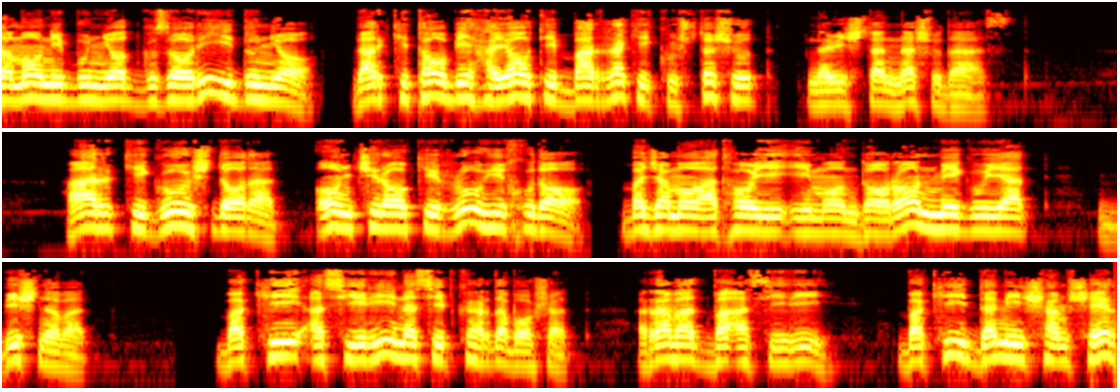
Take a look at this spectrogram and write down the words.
замони бунёдгузории дуньё дар китоби ҳаёти барра ки кушта шуд навишта нашудааст ҳар кӣ гӯш дорад он чиро ки рӯҳи худо ба ҷамоатҳои имондорон мегӯяд бишнавад. Ба кӣ асирӣ насиб карда бошад? Равад ба асирӣ. Ба кӣ дами шамшер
